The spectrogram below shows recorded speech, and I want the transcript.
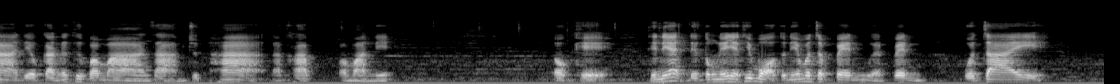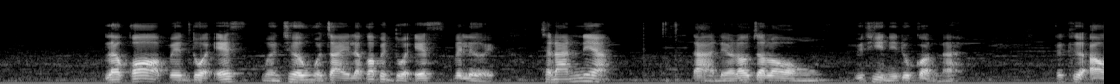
งานเดียวกันก็คือประมาณ 3.5 นะครับ ประมาณนี้ โอเค ทีเนี้ยเดี๋ยวตรงนี้อย่างที่บอกตัวนี้มันจะเป็นเหมือนเป็นหัวใจ แล้วก็เป็นตัว S เหมือนเชิงหัวใจแล้วก็เป็นตัว S ไปเลย ฉะนั้นเนี่ย อ่าเดี๋ยวเราจะลองวิธีนี้ดูก่อนนะ ก็คือเอา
